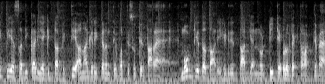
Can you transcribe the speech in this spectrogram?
ಐಪಿಎಸ್ ಅಧಿಕಾರಿಯಾಗಿದ್ದ ವ್ಯಕ್ತಿ ಅನಾಗರಿಕರಂತೆ ವರ್ತಿಸುತ್ತಿದ್ದಾರೆ. ಮೌಢ್ಯದ ದಾರಿ ಹಿಡಿದಿದ್ದಾರೆ ಅನ್ನೋ ಟೀಕೆಗಳು ವ್ಯಕ್ತವಾಗ್ತಿವೆ.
